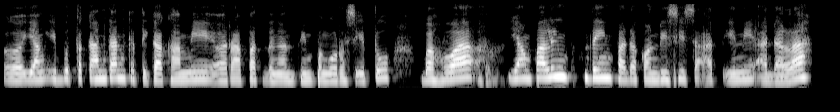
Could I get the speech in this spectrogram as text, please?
uh, yang ibu tekankan ketika kami uh, rapat dengan tim pengurus itu bahwa yang paling penting pada kondisi saat ini adalah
